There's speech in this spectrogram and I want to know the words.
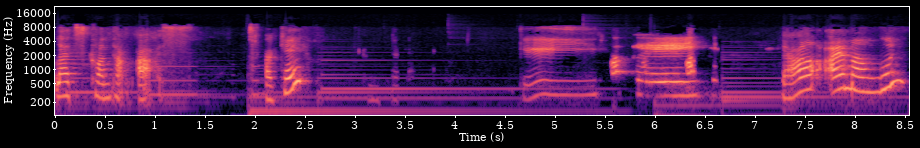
let's contact us. Okay? Okay. Okay. Yeah, I'm Anggun.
